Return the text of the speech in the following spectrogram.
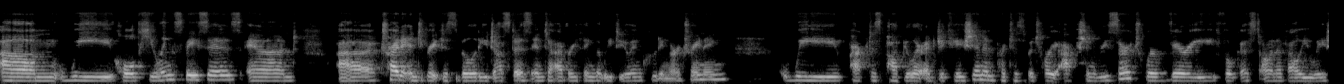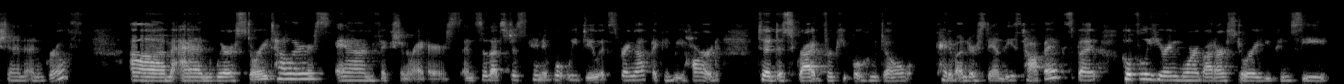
Um, we hold healing spaces and uh, try to integrate disability justice into everything that we do, including our training we practice popular education and participatory action research. We're very focused on evaluation and growth. Um, and we're storytellers and fiction writers. And so that's just kind of what we do at Spring Up. It can be hard to describe for people who don't kind of understand these topics, but hopefully hearing more about our story, you can see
